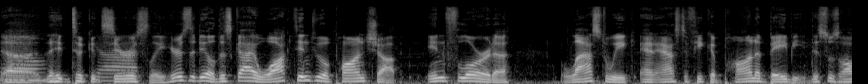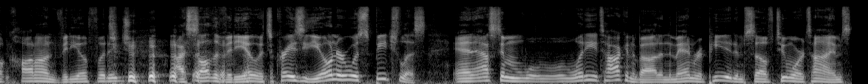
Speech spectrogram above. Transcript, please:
Uh, No. they took it God. seriously. Here's the deal: this guy walked into a pawn shop in Florida last week and asked if he could pawn a baby. This was all caught on video footage. I saw the video. It's crazy. The owner was speechless and asked him, "What are you talking about?" And the man repeated himself two more times.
